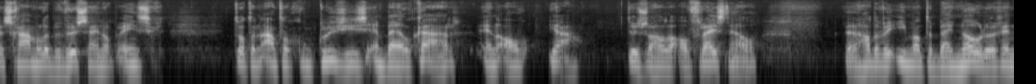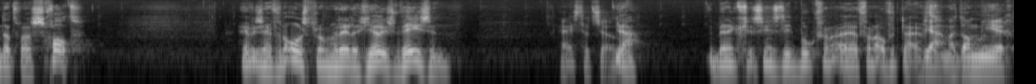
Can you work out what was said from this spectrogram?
schamele bewustzijn opeens tot een aantal conclusies en bij elkaar. En al, ja, dus we hadden al vrij snel, hadden we iemand erbij nodig en dat was God. We zijn van oorsprong een religieus wezen. Ja, is dat zo? Ja, daar ben ik sinds dit boek van, eh, van overtuigd. Ja, maar dan meer,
